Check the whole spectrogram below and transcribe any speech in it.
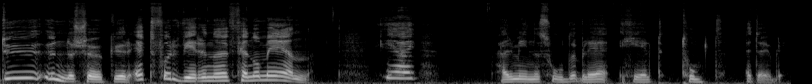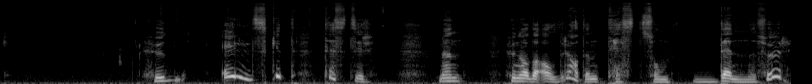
du undersøker et forvirrende fenomen. Jeg Hermines hode ble helt tomt et øyeblikk. Hun elsket tester, men hun hadde aldri hatt en test som denne før.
